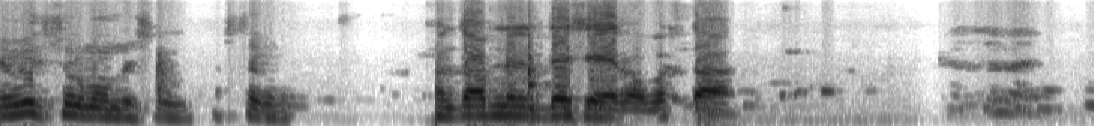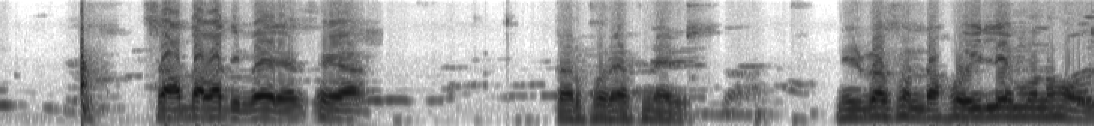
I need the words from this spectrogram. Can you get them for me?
এমনি চলবো আমরা চলবো চেষ্টা করব। এখন তো আপনার দেশের অবস্থা চাঁদাবাদি বাইরে আছে তারপরে আপনার নির্বাচনটা হইলে মনে হয়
